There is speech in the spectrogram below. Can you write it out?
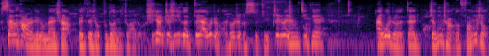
三号的这个 match up 被对手不断的抓住。实际上这是一个对爱国者来说是个死局，这是为什么今天爱国者在整场的防守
